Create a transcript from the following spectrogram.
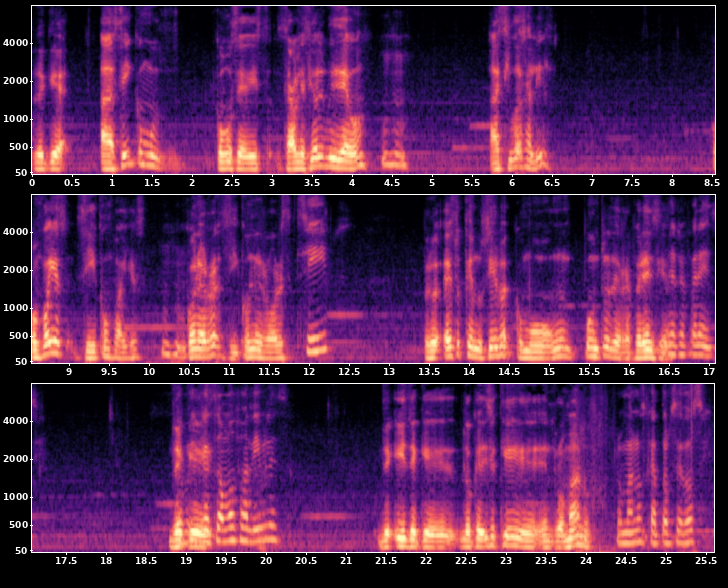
de que así como, como se estableció el video, así va a salir. ¿Con fallas? Sí, con fallas. ¿Con errores? Sí, con errores. Sí. Pero esto que nos sirva como un punto de referencia. De referencia. De, que, somos falibles. y de que lo que dice aquí en Romanos. Romanos 14, 12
